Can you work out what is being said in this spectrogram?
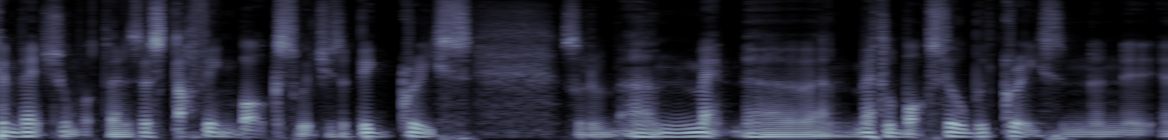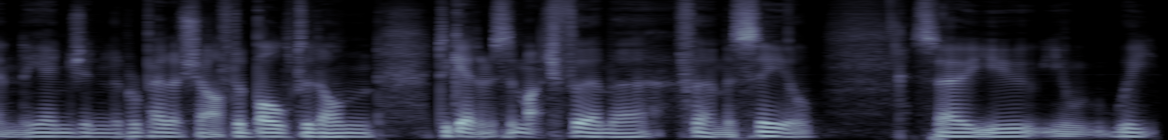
conventional what's known as a stuffing box, which is a big grease sort of um, met, uh, metal box filled with grease, and, and, and the engine, the propeller shaft are bolted on together. It's a much firmer firmer seal. So you you we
